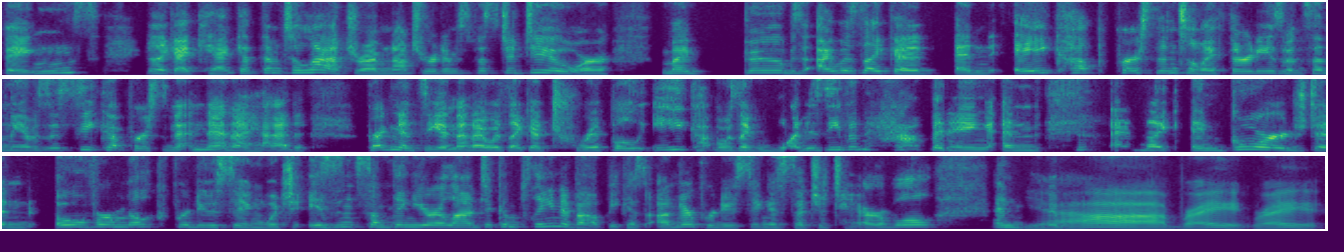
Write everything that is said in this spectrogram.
things. You're like, I can't get them to latch, or I'm not sure what I'm supposed to do, or my boobs. I was like a an A cup person until my 30s when suddenly I was a C cup person. And then I had pregnancy. And then I was like a triple E cup. I was like, what is even happening? And and like engorged and over milk producing, which isn't something you're allowed to complain about because underproducing is such a terrible and yeah, right, right.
